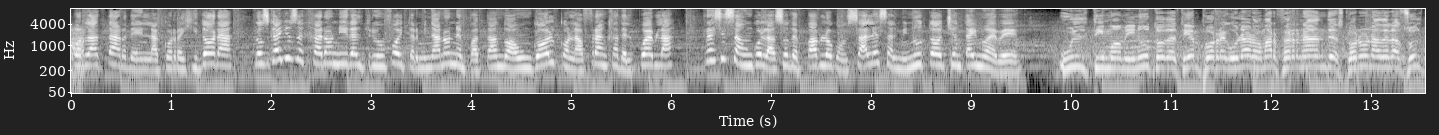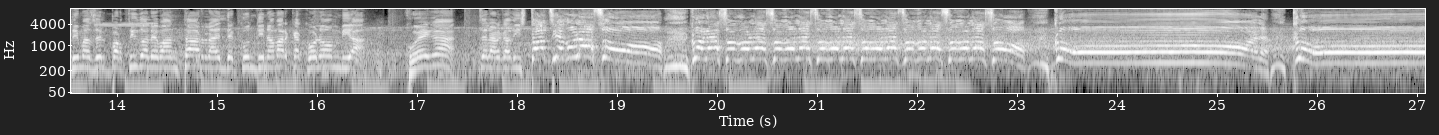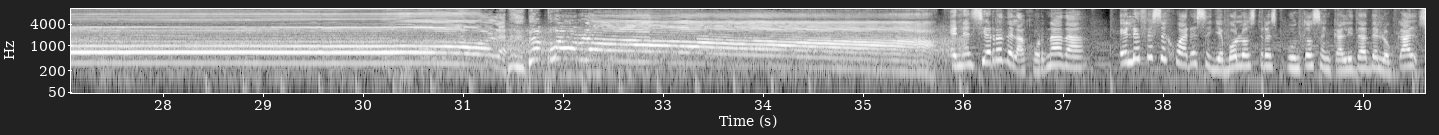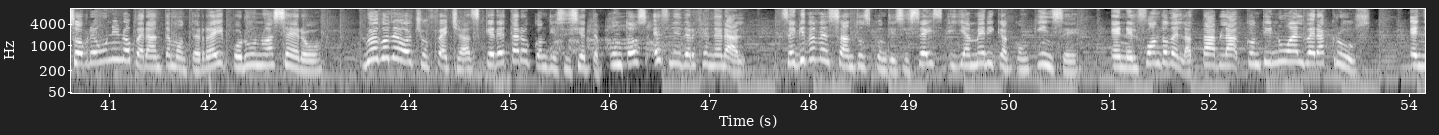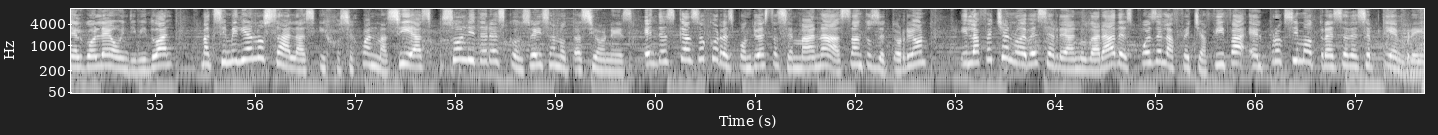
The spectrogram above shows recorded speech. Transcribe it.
Por la tarde en la corregidora, los gallos dejaron ir el triunfo y terminaron empatando a un gol con la franja del Puebla gracias a un golazo de Pablo González al minuto 89. Último minuto de tiempo regular. Omar Fernández con una de las últimas del partido a levantarla. El de Cundinamarca, Colombia. Juega de larga distancia. ¡Golazo! ¡Golazo, golazo, golazo, golazo, golazo, golazo, golazo! ¡Gol! ¡Gol! ¡De Puebla! En el cierre de la jornada, el FC Juárez se llevó los tres puntos en calidad de local sobre un inoperante Monterrey por 1 a 0. Luego de ocho fechas, Querétaro con 17 puntos es líder general, seguido de Santos con 16 y América con 15. En el fondo de la tabla continúa el Veracruz. En el goleo individual, Maximiliano Salas y José Juan Macías son líderes con seis anotaciones. El descanso correspondió esta semana a Santos de Torreón y la fecha 9 se reanudará después de la fecha FIFA el próximo 13 de septiembre.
